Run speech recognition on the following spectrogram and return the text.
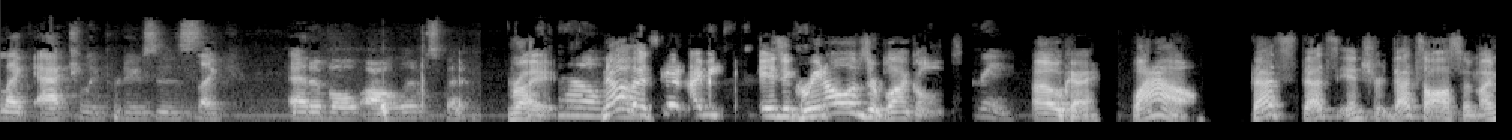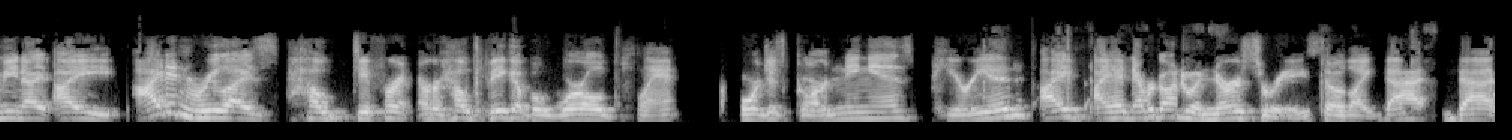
like actually produces like edible olives, but right. no, No, that's good. I mean, is it green olives or black olives? green. Oh, okay. Wow. That's that's interesting. That's awesome. I mean, I, I I didn't realize how different or how big of a world plant or just gardening is. Period. I I had never gone to a nursery, so like that that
